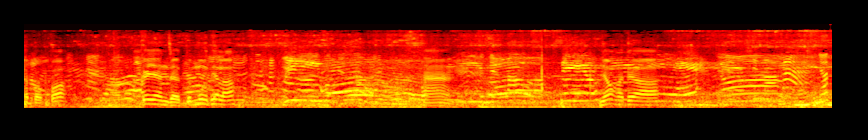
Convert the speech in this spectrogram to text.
nó bỏ bỏ cái dần giờ tôi mua thế hả à nhóm phải thừa nhóm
